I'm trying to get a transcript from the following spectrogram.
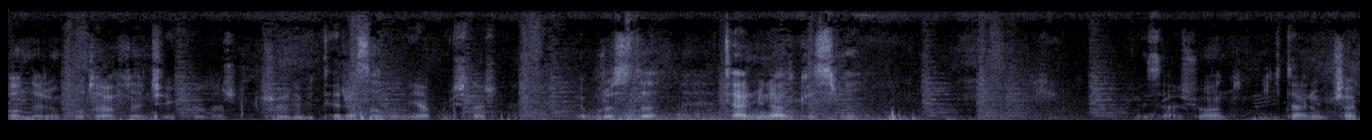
Onların fotoğraflarını çekiyorlar. Şöyle bir teras alanı yapmışlar. Ve burası da terminal kısmı. Mesela şu an iki tane uçak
